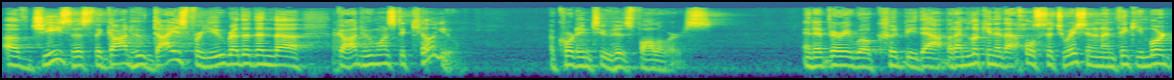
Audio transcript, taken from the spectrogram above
of Jesus, the God who dies for you, rather than the God who wants to kill you, according to his followers? And it very well could be that. But I'm looking at that whole situation and I'm thinking, Lord,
